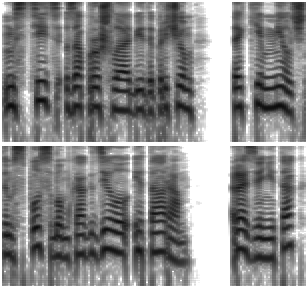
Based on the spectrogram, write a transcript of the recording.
мстить за прошлые обиды, причем таким мелочным способом, как делал это Арам. Разве не так?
